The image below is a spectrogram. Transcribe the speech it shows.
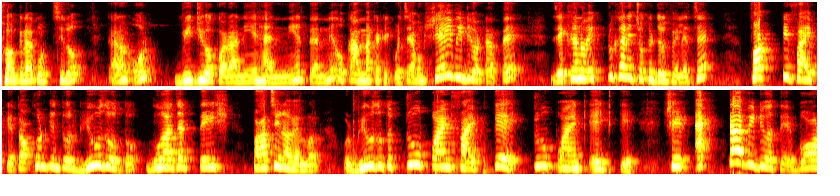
ঝগড়া করছিল, কারণ ওর ভিডিও করা নিয়ে, হ্যান নিয়ে, ত্যান নিয়ে ও কান্নাকাটি করছে এবং সেই ভিডিওটাতে যেখানে একটুখানি চোখের জল ফেলেছে ফর্টি ফাইভ কে, তখন কিন্তু ওর ভিউজ হতো দু হাজার তেইশ পাঁচই নভেম্বর। ওর ভিউজ হতো two point five K two point eight K সেই একটা ভিডিওতে বর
